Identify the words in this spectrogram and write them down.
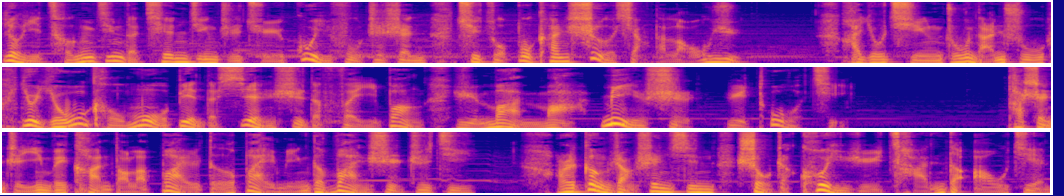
要以曾经的千金之躯、贵妇之身去做不堪设想的牢狱，还有罄竹难书又有口莫辩的现世的诽谤与谩骂、蔑视与唾弃。他甚至因为看到了败德败名的万世之机，而更让身心受着愧与残的熬煎。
